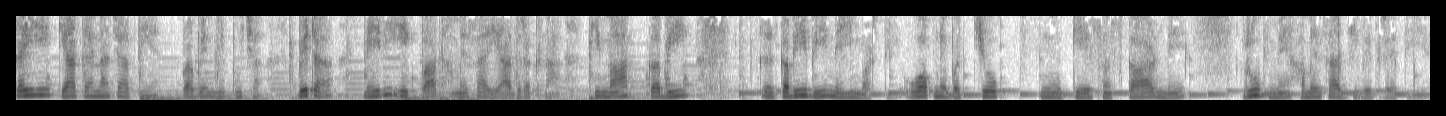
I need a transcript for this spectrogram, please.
कहिए, क्या कहना चाहती हैं? प्रवीण ने पूछा। बेटा, मेरी एक बात हमेशा याद रखना कि माँ कभी कभी भी नहीं मरती। वो अपने बच्चों के संस्कार में, रूप में हमेशा जीवित रहती है।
